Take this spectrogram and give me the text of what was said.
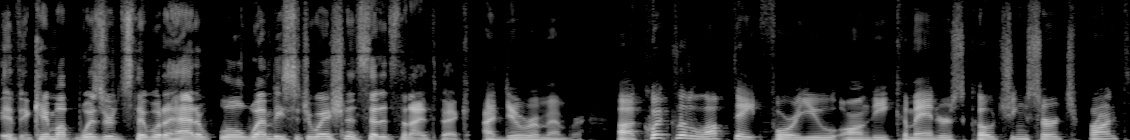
If it came up Wizards, they would have had a little Wemby situation. Instead, it's the ninth pick. I do remember. A quick little update for you on the Commanders coaching search front.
